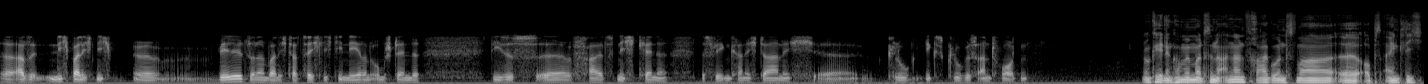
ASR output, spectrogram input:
äh, also nicht, weil ich nicht äh, will, sondern weil ich tatsächlich die näheren Umstände dieses äh, Falls nicht kenne. Deswegen kann ich da nicht äh, klug, nichts Kluges antworten. Okay, dann kommen wir mal zu einer anderen Frage und zwar, äh, ob es eigentlich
